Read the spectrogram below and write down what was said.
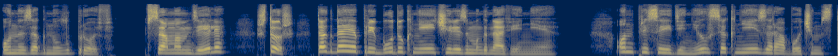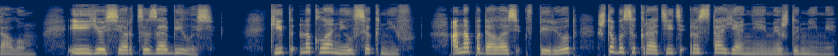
Он изогнул бровь. «В самом деле? Что ж, тогда я прибуду к ней через мгновение». Он присоединился к ней за рабочим столом, и ее сердце забилось. Кит наклонился к Нив. Она подалась вперед, чтобы сократить расстояние между ними,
